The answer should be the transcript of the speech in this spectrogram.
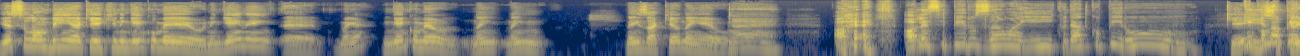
E esse lombinho aqui que ninguém comeu? Ninguém nem. É, como é é? Ninguém comeu, nem, nem, nem Zaqueu, nem eu. É. Olha, olha esse piruzão aí, cuidado com o peru. Que Quem isso? Cre-?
